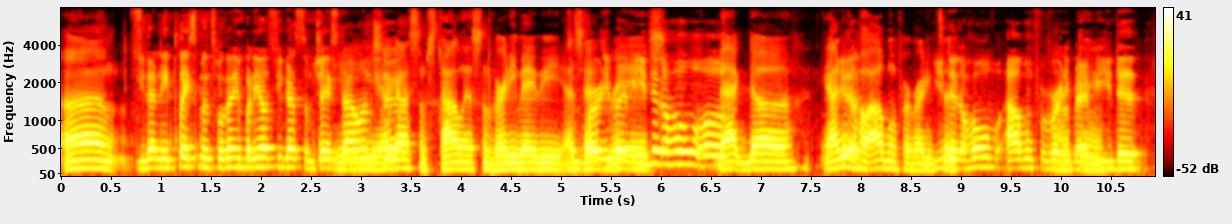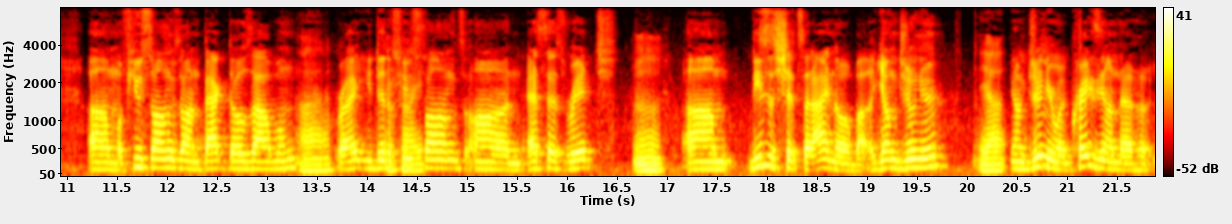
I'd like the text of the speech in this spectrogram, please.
Um, You got any placements with anybody else? You got some J Stalin yeah, shit? I got some Stalin, some Verdi baby, Some SS Verdi Baby. You did a whole. Uh, Bckdoe. Yeah, I did Yes. a whole album for Verdi you too. did a whole album for Verdi Okay. Baby. You did um, a few songs on Bckdoe's album, Uh-huh. right? You did a few right. songs on SS Rich. Mm-hmm. Um, these are shits that I know about. Young Junior. Yeah, Young Junior went crazy on that hook.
